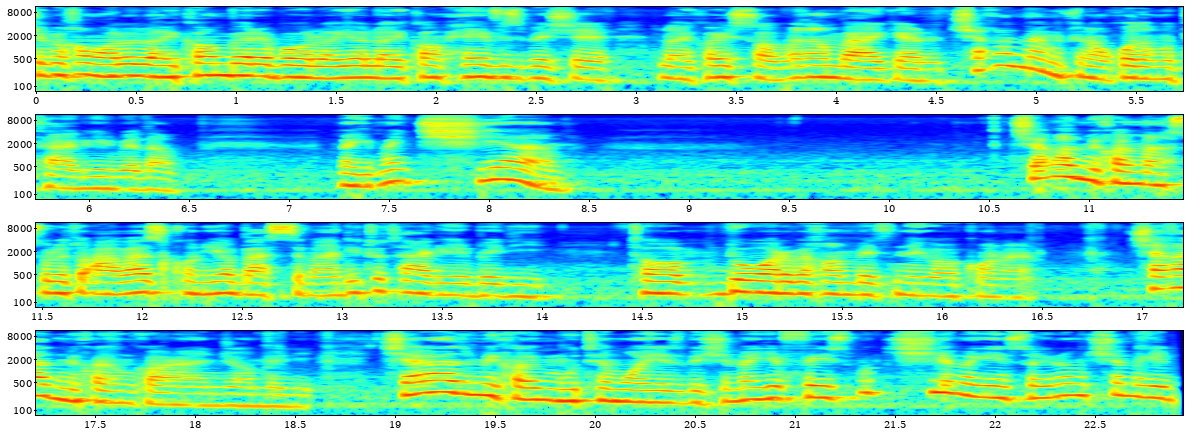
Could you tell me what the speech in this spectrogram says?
که بخوام حالا لایکام بره بالا یا لایکام حفظ بشه لایک های سابقم برگرده. چقدر من می‌تونم خودم رو تغییر بدم؟ مگه من چیم؟ چقدر می‌خوای محصولتو عوض کنی یا بسته بندی تو تغییر بدی تا دوباره بخوام بهت نگاه کنن؟ چقدر می‌خوای اون کار انجام بدی؟ چقدر می‌خوای متمایز بشی؟ مگه فیسبوک چیه؟ مگه اینستاگرام چیه؟ مگه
